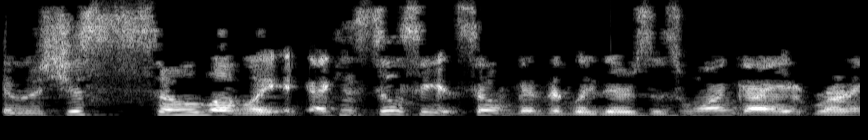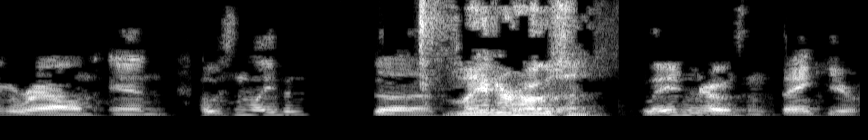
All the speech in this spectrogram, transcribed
It was just so lovely. I can still see it so vividly. There's this one guy running around in Hosenlaven the Lederhosen. Lederhosen, thank you.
